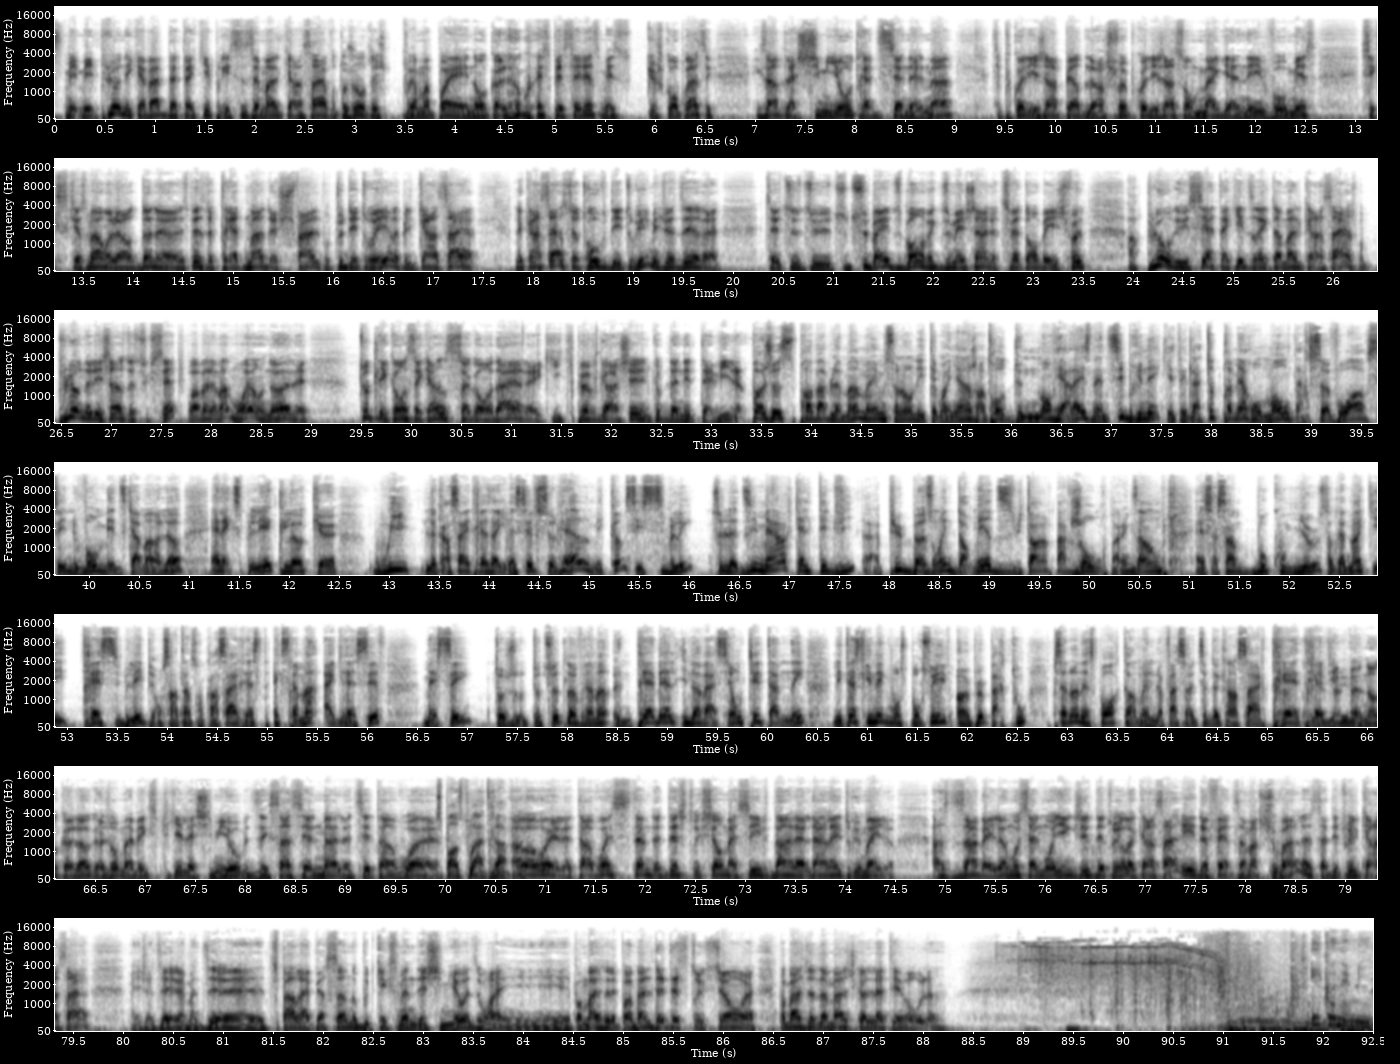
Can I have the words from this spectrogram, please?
Mais, mais plus on est capable d'attaquer précisément le cancer, faut toujours, je suis vraiment pas un oncologue ou un spécialiste, mais ce que je comprends, c'est, exemple, la chimio traditionnellement, c'est pourquoi les gens perdent leurs cheveux, pourquoi les gens sont maganés, vomissent. C'est que quasiment, on leur donne un espèce de traitement de cheval pour tout détruire, là, puis le cancer, le cancer se trouve détruit, mais je veux dire, euh, tu, tu, tu, tu tues bien du bon avec du méchant, là, tu fais tomber les cheveux. Alors, plus on réussit à attaquer directement le cancer, plus on a des chances de succès, puis probablement moins on a toutes les conséquences secondaires euh, qui, peuvent gâcher une couple d'années de ta vie. Là. Pas juste probablement, même selon les témoignages, entre autres d'une Montréalaise, Nancy Brunet, qui était la toute première au monde à recevoir ces nouveaux médicaments-là. Elle explique là que oui, le cancer est très agressif sur elle, mais comme c'est ciblé, tu l'as dit, meilleure qualité de vie, elle a plus besoin de dormir 18 heures par jour, par exemple. Elle se sent beaucoup mieux. C'est un traitement qui est très ciblé, puis on s'entend, son cancer reste extrêmement agressif, mais c'est tout, tout, de suite là vraiment une très belle innovation qui est amenée. Les tests cliniques vont se poursuivre un peu partout. ça donne espoir quand même le face à un type de cancer très très virulent. Un, oncologue un jour m'avait expliqué la chimio, il disait essentiellement tu sais t'envoies Tu passes tout à trappe. Ah bah ouais, t'envoies un système de destruction massive dans dans l'être humain là. En se disant ben là moi c'est le moyen que j'ai de détruire le cancer et de fait ça marche souvent là, ça détruit le cancer. Mais je veux dire elle m'a dire euh, tu parles à la personne au bout de quelques semaines de chimio, elle dit ouais, il y a pas mal pas mal de destruction, euh, pas mal de dommages collatéraux, là. Économie.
